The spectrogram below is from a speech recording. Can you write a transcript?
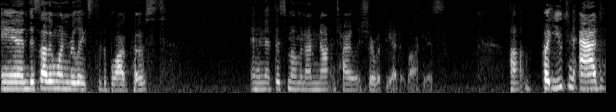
and this other one relates to the blog post. And at this moment, I'm not entirely sure what the edit lock is. Um, but you can add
